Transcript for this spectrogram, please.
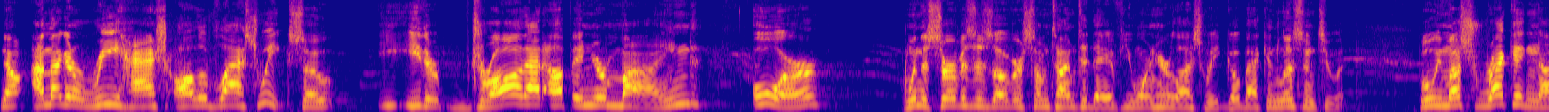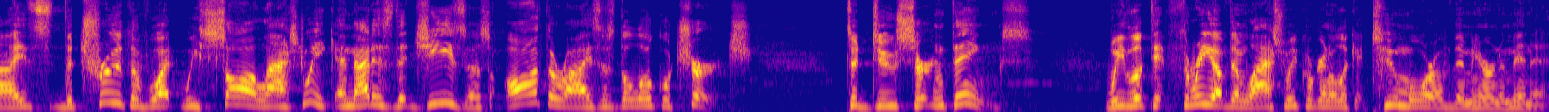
Now, I'm not going to rehash all of last week, so either draw that up in your mind or when the service is over sometime today, if you weren't here last week, go back and listen to it. But we must recognize the truth of what we saw last week, and that is that Jesus authorizes the local church to do certain things. We looked at three of them last week. We're going to look at two more of them here in a minute.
